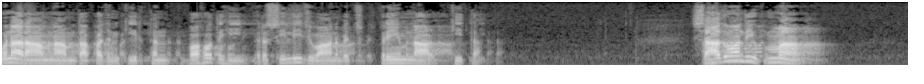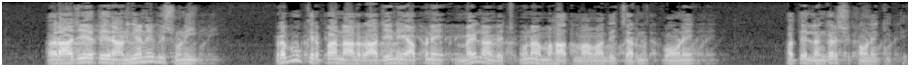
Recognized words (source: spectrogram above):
ਉਹਨਾਂ ਰਾਮ ਨਾਮ ਦਾ ਭਜਨ ਕੀਰਤਨ ਬਹੁਤ ਹੀ ਰਸੀਲੀ ਜਵਾਨ ਵਿੱਚ ਪ੍ਰੇਮ ਨਾਲ ਕੀਤਾ। ਸਾਧੂਆਂ ਦੀ ਉਪਮਾ ਰਾਜੇ ਅਤੇ ਰਾਣੀਆਂ ਨੇ ਵੀ ਸੁਣੀ। ਪ੍ਰਭੂ ਕਿਰਪਾ ਨਾਲ ਰਾਜੇ ਨੇ ਆਪਣੇ ਮਹਿਲਾਂ ਵਿੱਚ ਉਹਨਾਂ ਮਹਾਤਮਾਵਾਂ ਦੇ ਚਰਨ ਪਾਉਣੇ ਅਤੇ ਲੰਗਰ ਛਕਾਉਣੇ ਕੀਤੇ।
